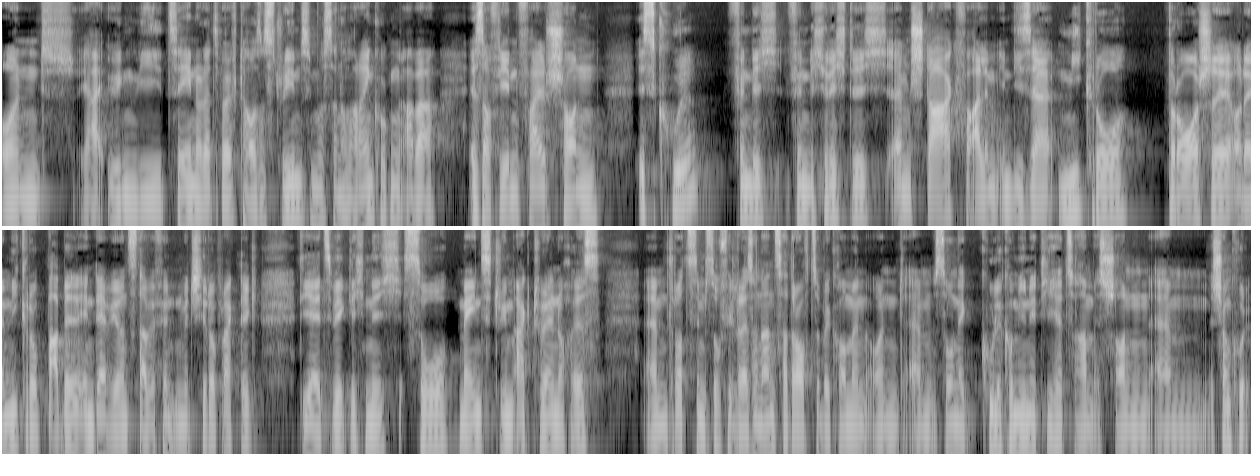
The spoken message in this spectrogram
und ja, irgendwie 10 oder 12.000 Streams. Ich muss da nochmal reingucken, aber ist auf jeden Fall schon, ist cool, finde ich, finde ich richtig ähm, stark, vor allem in dieser Mikrobranche oder Mikrobubble, in der wir uns da befinden mit Chiropraktik, die ja jetzt wirklich nicht so Mainstream aktuell noch ist ähm, trotzdem so viel Resonanz darauf zu bekommen und ähm, so eine coole Community hier zu haben, ist schon, ähm, ist schon cool.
